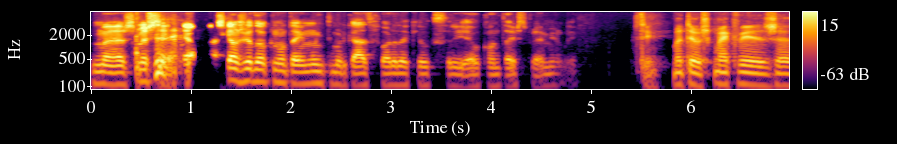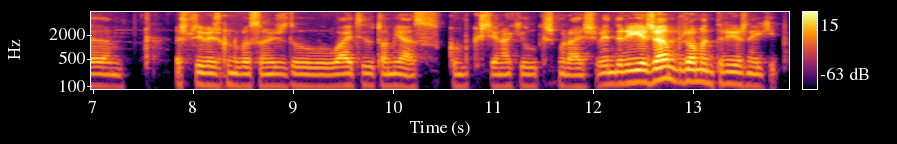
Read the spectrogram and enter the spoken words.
mas, mas sim, é, acho que é um jogador que não tem muito mercado fora daquilo que seria o contexto Premier League. Sim. Mateus, como é que vês uh, as possíveis renovações do White e do Tomiasso, como Cristiano aquilo que os Moraes. Venderias ambos ou manterias na equipa?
